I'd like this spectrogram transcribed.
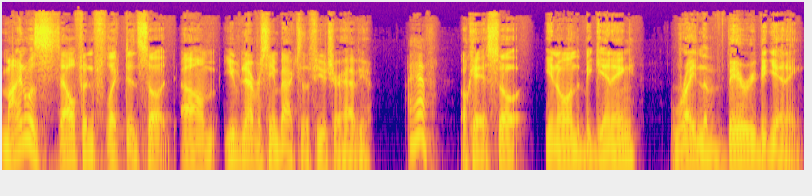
Mine was self inflicted. So, um, you've never seen Back to the Future, have you? I have. Okay, so you know, in the beginning, right in the very beginning,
